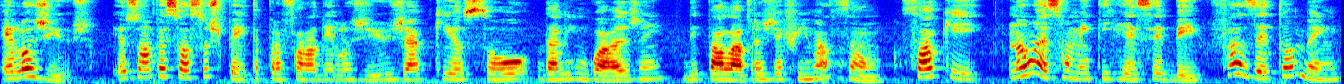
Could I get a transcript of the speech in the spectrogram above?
Elogios. Eu sou uma pessoa suspeita para falar de elogios, já que eu sou da linguagem de palavras de afirmação. Só que não é somente receber, fazer também.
